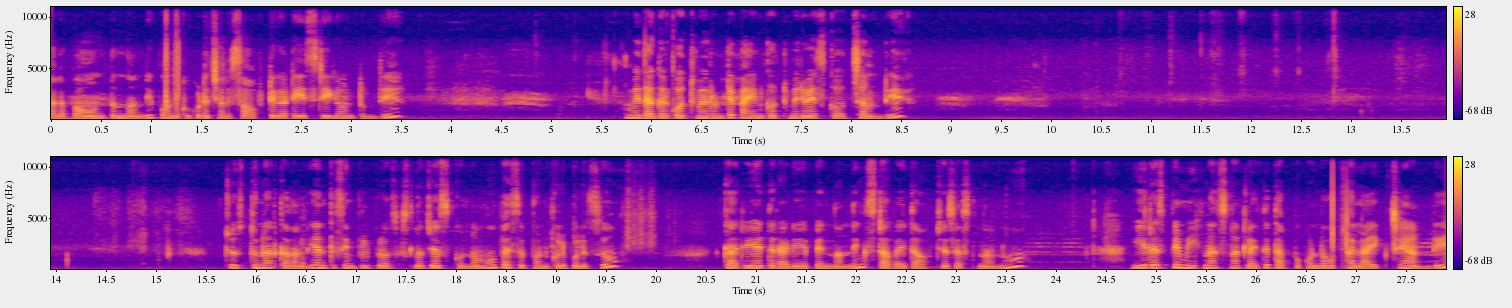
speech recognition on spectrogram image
చాలా బాగుంటుందండి. పొనుకు కూడా చాలా సాఫ్ట్గా టేస్టీగా ఉంటుంది. మీ దగ్గర కొత్తిమీర ఉంటే పైన కొత్తిమీర వేసుకోవచ్చండి. చూస్తున్నారు కదండి ఎంత సింపుల్ ప్రాసెస్లో చేసుకున్నామో. పెసరపనుకుల పులుసు. కర్రీ అయితే రెడీ అయిపోయిందండి. ఇంక స్టవ్ అయితే ఆఫ్ చేసేస్తున్నాను. ఈ రెసిపీ మీకు నచ్చినట్లయితే తప్పకుండా ఒక్క లైక్ చేయండి.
